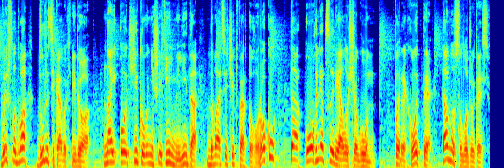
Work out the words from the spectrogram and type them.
вийшло два дуже цікавих відео: найочікуваніший фільм літа 24-го року та огляд серіалу Щогун. Переходьте та насолоджуйтесь.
